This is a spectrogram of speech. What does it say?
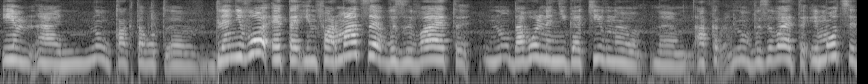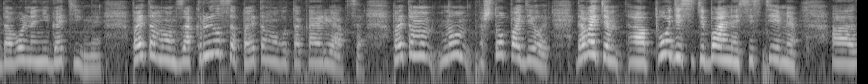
и, э, ну, как-то вот э, для него него эта информация вызывает ну, довольно негативную, э, ну, вызывает эмоции довольно негативные. Поэтому он закрылся, поэтому вот такая реакция. Поэтому, ну, что поделать? Давайте а, по десятибальной системе а,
